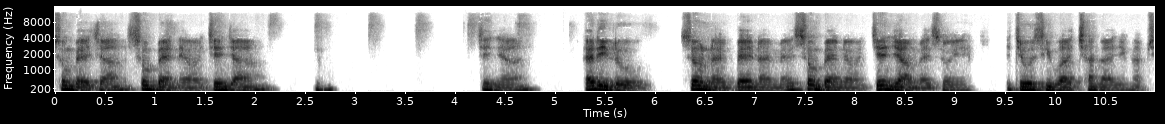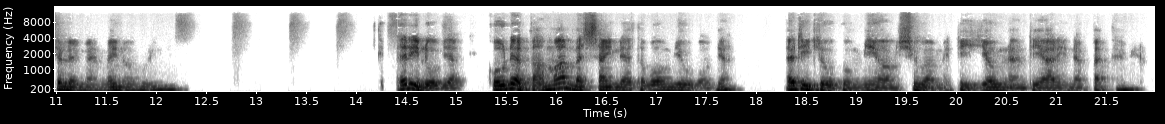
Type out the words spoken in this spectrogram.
စွန့်ပယ်ကြစွန့်ပယ်နေအောင်ကျင့်ကြကျင့်ကြအဲ့ဒီလိုစွန့်နိုင်ပယ်နိုင်မယ်စွန့်ပယ်နေအောင်ကျင့်ကြမယ်ဆိုရင်အကျိုးစီးပွားချမ်းသာခြင်းကဖြစ်လိမ့်မယ်မိန်တော်မူအဲ့ဒီလိုဗျ ကိုယ်နဲ့ဘာမှမဆိုင်တဲ့သဘောမျိုးပေါ့ဗျာအဲ့ဒီလိုကိုမြင်အောင်ရှုရမယ်ဒီယုံ nant တရားတွေနဲ့ပတ်သက်ပြီးတော့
